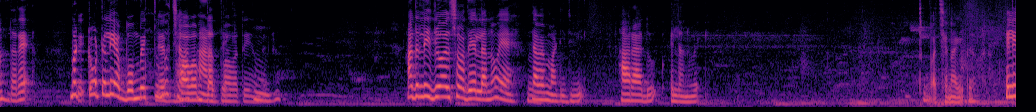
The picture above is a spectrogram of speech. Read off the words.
ಅಂತಾರೆ. ಬಟ್ ಟೋಟಲಿ ಆ ಬೊಂಬೆ ತುಂಬ ಚೆನ್ನಾಗಿ ಅದರಲ್ಲಿ ಜ್ಯುವೆಲ್ಸು ಅದೆಲ್ಲನೂ ನಾವೇ ಮಾಡಿದ್ವಿ. ಹಾರ ಅದು ಎಲ್ಲನೂ ತುಂಬ ಚೆನ್ನಾಗಿದೆ. ಇಲ್ಲಿ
